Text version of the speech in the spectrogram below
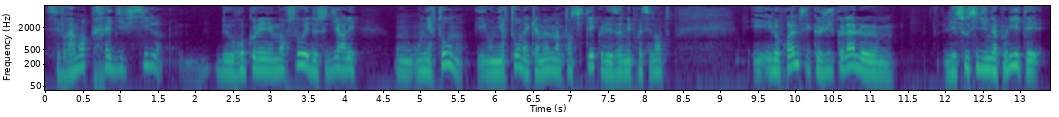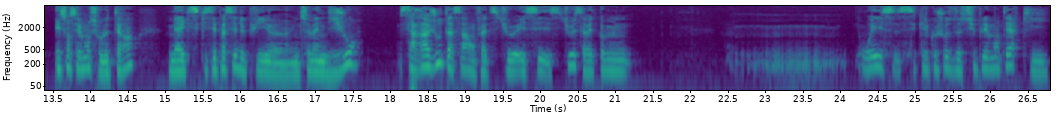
c'est vraiment très difficile de recoller les morceaux et de se dire allez, on, on, y retourne et on y retourne avec la même intensité que les années précédentes. Et, et le problème, c'est que jusque-là, le, les soucis du Napoli étaient essentiellement sur le terrain, mais avec ce qui s'est passé depuis euh, une semaine, dix jours, ça rajoute à ça en fait, si tu veux. Et si tu veux, ça va être comme une... Oui, c'est quelque chose de supplémentaire qui,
